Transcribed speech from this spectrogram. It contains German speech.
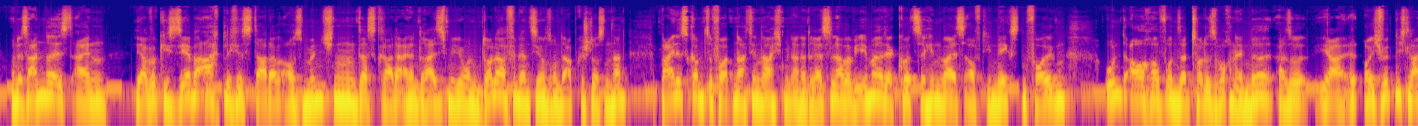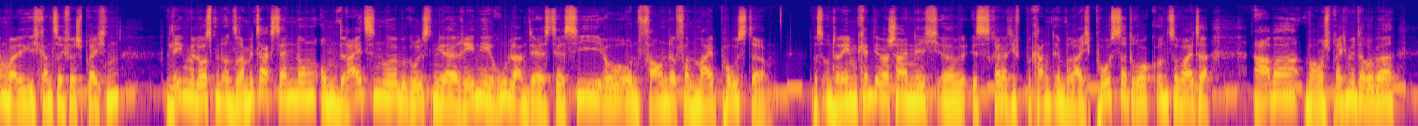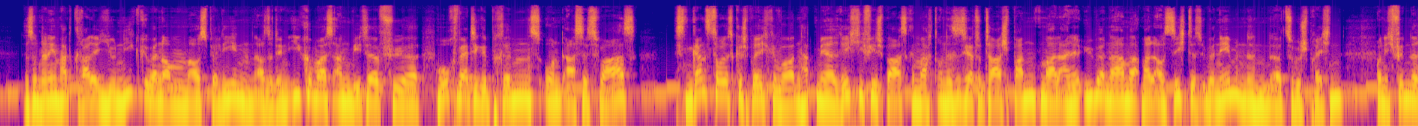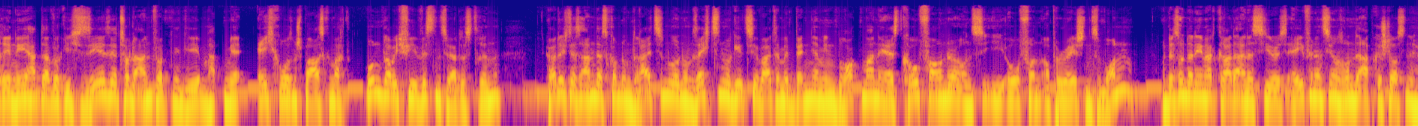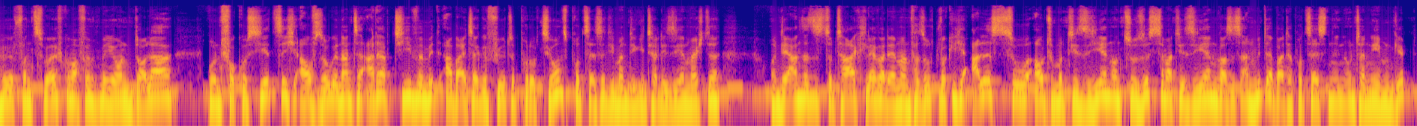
und das andere ist ein ja wirklich sehr beachtliches Startup aus München, das gerade eine 30 Millionen Dollar Finanzierungsrunde abgeschlossen hat. Beides kommt sofort nach den Nachrichten mit Anne Dressel, aber wie immer der kurze Hinweis auf die nächsten Folgen und auch auf unser tolles Wochenende. Also ja, euch wird nicht langweilig, ich kann es euch versprechen. Legen wir los mit unserer Mittagssendung. Um 13 Uhr begrüßen wir René Ruland, der ist der CEO und Founder von MyPoster. Das Unternehmen kennt ihr wahrscheinlich, äh, ist relativ bekannt im Bereich Posterdruck und so weiter. Aber warum sprechen wir darüber? Das Unternehmen hat gerade Unique übernommen aus Berlin, also den E-Commerce-Anbieter für hochwertige Prints und Accessoires. Ist ein ganz tolles Gespräch geworden, hat mir richtig viel Spaß gemacht und es ist ja total spannend, mal eine Übernahme mal aus Sicht des Übernehmenden äh, zu besprechen. Und ich finde, René hat da wirklich sehr, sehr tolle Antworten gegeben, hat mir echt großen Spaß gemacht, unglaublich viel Wissenswertes drin. Hört euch das an, das kommt um 13 Uhr und um 16 Uhr geht es hier weiter mit Benjamin Brockmann. Er ist Co-Founder und CEO von Operations One. Und das Unternehmen hat gerade eine Series A Finanzierungsrunde abgeschlossen in Höhe von 12,5 Millionen Dollar und fokussiert sich auf sogenannte adaptive, mitarbeitergeführte Produktionsprozesse, die man digitalisieren möchte. Und der Ansatz ist total clever, denn man versucht wirklich alles zu automatisieren und zu systematisieren, was es an Mitarbeiterprozessen in Unternehmen gibt.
